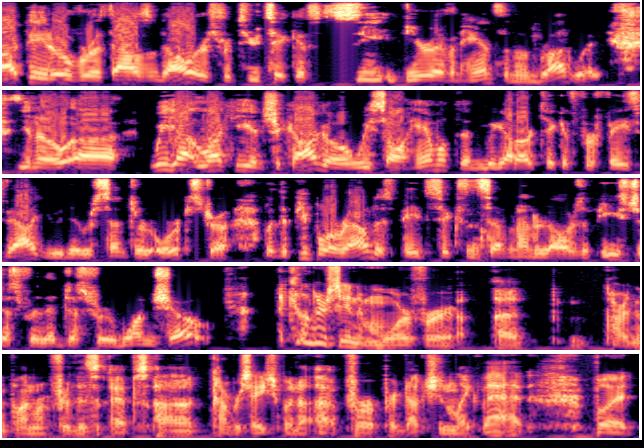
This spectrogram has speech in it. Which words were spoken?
I paid over a thousand dollars for two tickets to see Dear Evan Hansen on Broadway. You know, uh, we got lucky in Chicago and we saw Hamilton. We got our tickets for face value. They were center orchestra, but the people around us paid six and seven hundred dollars a piece just for the just for one show. I can understand it more for, uh, pardon the pun, for this uh, conversation, but uh, for a production like that. But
